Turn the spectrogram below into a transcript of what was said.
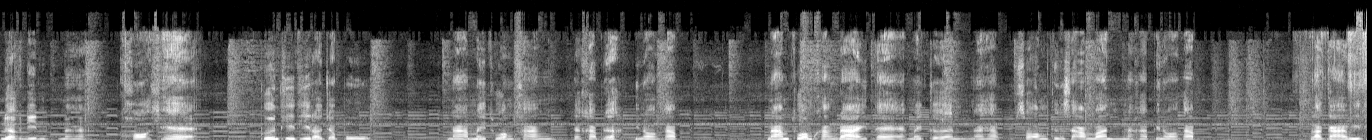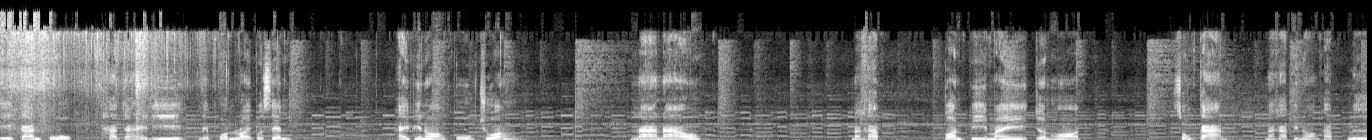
เลือกดินนะฮะ ขอแค่พื้นที่ที่เราจะปลูก น้ำไม่ท่วมขังนะครับเด้อพี่น้องครับ น้ำท่วมขังได้แต่ไม่เกินนะครับ2-3 วันนะครับพี่น้องครับ หลักการวิธีการปลูกถ้าจะให้ดีได้ผลร้อยเปอร์เซ็นต์ให้พี่น้องปลูกช่วงนาหนาวนะครับก่อนปีใหม่จนฮอดสงการนะครับพี่น้องครับ หรือ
